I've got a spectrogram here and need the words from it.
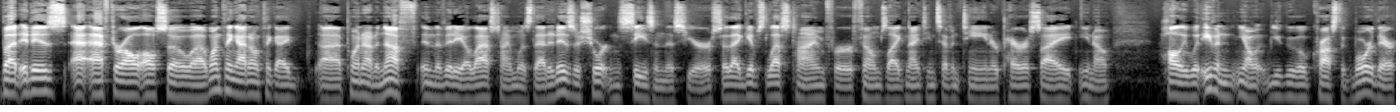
but it is, after all, also uh, one thing I don't think I uh, pointed out enough in the video last time was that it is a shortened season this year, so that gives less time for films like 1917 or Parasite, you know, Hollywood, even you know you could go across the board there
